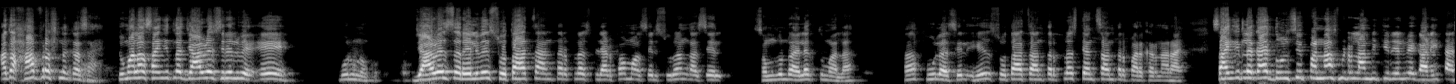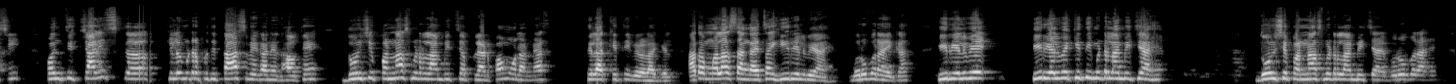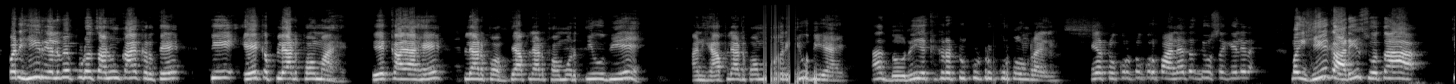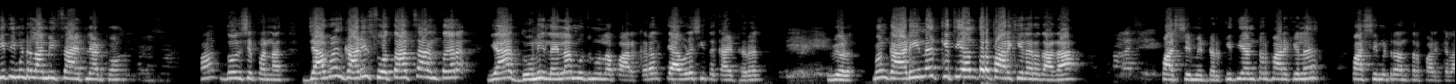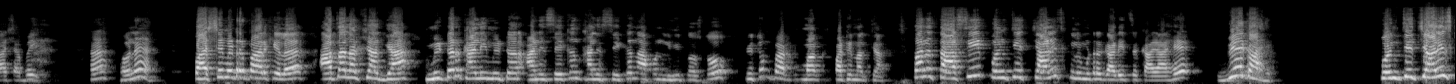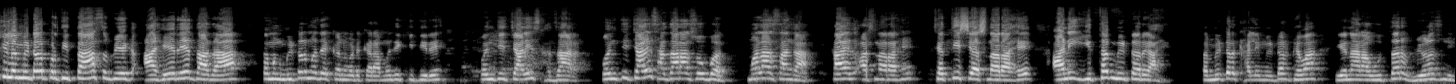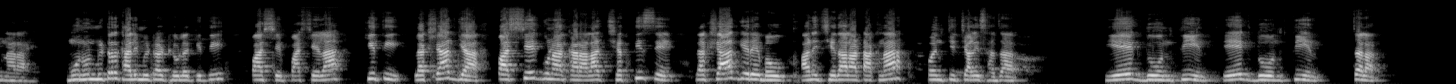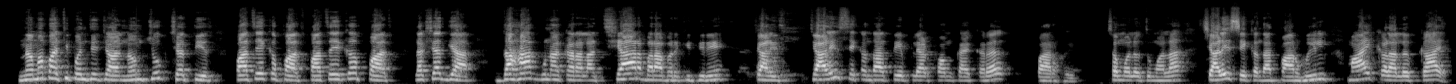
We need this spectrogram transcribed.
आता हा प्रश्न कसा आहे? तुम्हाला सांगितलं ज्यावेळेस रेल्वे ए बोलू नको. ज्यावेळेस रेल्वे स्वतःचा अंतर प्लस प्लॅटफॉर्म असेल सुरंग असेल समजून राहिलं तुम्हाला? हा पूल असेल हे स्वतःचा अंतर प्लस त्यांचं अंतर पार करणार आहे. सांगितलं काय? दोनशे पन्नास मीटर लांबीची रेल्वे गाडी ताशी पंचेचाळीस किलोमीटर प्रति तास वेगाने धावते. दोनशे पन्नास मीटर लांबीचा प्लॅटफॉर्म ओलांडण्यास तिला किती वेळ लागेल? आता मला सांगायचं ही रेल्वे आहे. बरोबर आहे का? ही रेल्वे ही रेल्वे किती मीटर लांबीची आहे? दोनशे पन्नास मीटर लांबीची आहे बरोबर आहे. पण ही रेल्वे पुढे चालून काय करते की एक प्लॅटफॉर्म आहे. एक काय आहे? प्लॅटफॉर्म. त्या प्लॅटफॉर्मवर ती उभी आहे. आणि ह्या प्लॅटफॉर्मवर ही उभी आहे. हा दोन्ही एकीकडे टुकुर टुकुर पाहून राहिले. हे टुकुर टुकुर पाहण्यातच दिवस गेले ना. मग ही गाडी स्वतः किती मीटर लांबीचा आहे प्लॅटफॉर्म? हा दोनशे पन्नास. ज्यावेळेस गाडी स्वतःचा अंतर या दोन्ही लैला मुजनूला पार करल त्यावेळेस इथं काय ठरल? वेळ. मग गाडीनं किती अंतर पार केलं रे दादा? पाचशे मीटर. किती अंतर पार केलं? पाचशे मीटर अंतर पार केलं अशा बाई. हा? हो ना? पाचशे मीटर पार केलं. आता लक्षात घ्या मीटर खाली मीटर आणि सेकंद खाली सेकंद आपण लिहित असतो तिथून पाठीमागच्या. पण तासी पंचेचाळीस किलोमीटर गाडीचं काय आहे? वेग आहे. पंचेचाळीस किलोमीटर प्रति तास वेग आहे रे दादा. तर मग मीटरमध्ये कन्वर्ट करा. म्हणजे किती रे? पंचेचाळीस हजार. पंचेचाळीस हजारासोबत मला सांगा काय असणार आहे? छत्तीसशे असणार आहे आणि इथं मीटर आहे. तर मीटर खाली मीटर ठेवा. येणारा उत्तर वेळच निघणार आहे. म्हणून मीटर खाली मीटर ठेवलं किती? पाचशे. पाचशेला किती? लक्षात घ्या. पाचशे गुणाकाराला छत्तीसशे. लक्षात घे रे भाऊ. आणि छेदाला टाकणार पंचेचाळीस हजार. एक दोन तीन. एक दोन तीन. चला. नमापाची पंचेचाळ. नमचूक छत्तीस. पाच एक पाच. पाच एक पाच. लक्षात घ्या. दहा गुणाकाराला चार बराबर किती रे? चाळीस. चाळीस सेकंदात ते प्लॅटफॉर्म काय करत पार होईल. समजलं तुम्हाला? चाळीस सेकंदात पार होईल. माय कळालं काय?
